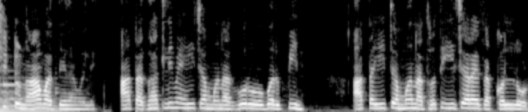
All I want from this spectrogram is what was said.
शिटू ना आवाज दिला मला. आता घातली मी हिच्या मनात बरोबर पिन. आता हिच्या मनात होती विचारायचा कल्लोड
